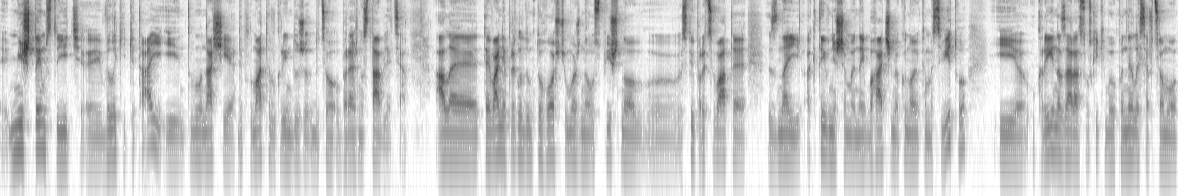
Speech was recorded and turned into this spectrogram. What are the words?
е, між тим стоїть е, великий Китай, і тому наші дипломати в Україні дуже до цього обережно ставляться. Але Тайвань є прикладом того, що можна успішно е, співпрацювати з найактивнішими, найбагатшими економіками світу. І Україна зараз, оскільки ми опинилися в цьому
